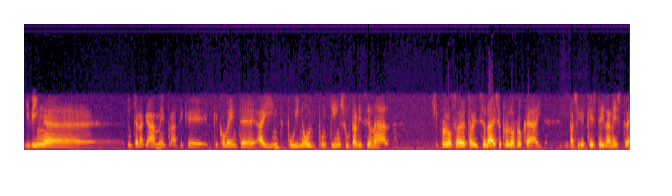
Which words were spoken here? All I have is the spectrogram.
I vin eh, tutta la gamma in pratica che covente a Int, poi noi puntini sul tradizionale. Ci prodotti tradizionali e ci prodotti locali perché questa è la nostra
